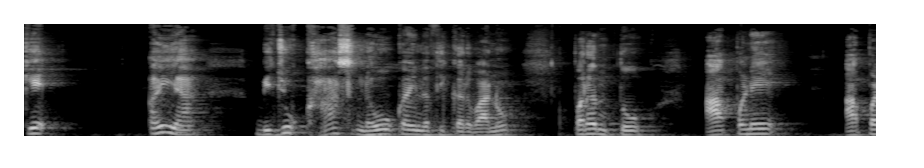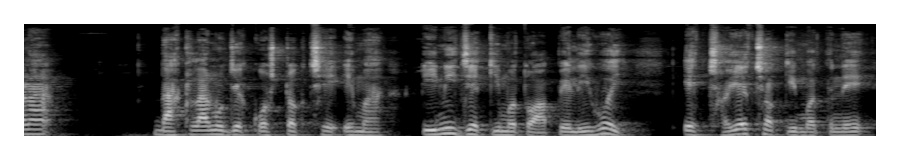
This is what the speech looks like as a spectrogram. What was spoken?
કે અહીંયા બીજું ખાસ નવું કંઈ નથી કરવાનું, પરંતુ આપણે આપણા દાખલાનું જે કોષ્ટક છે એમાં ટીની જે કિંમતો આપેલી હોય એ છએ છ કિંમતને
